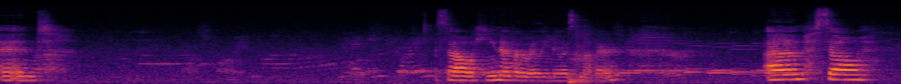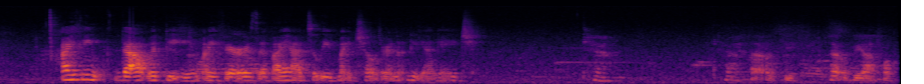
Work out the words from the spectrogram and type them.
and so he never really knew his mother. Um, so I think that would be my fear is if I had to leave my children at a young age. Yeah. Yeah, that would be that would be awful.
